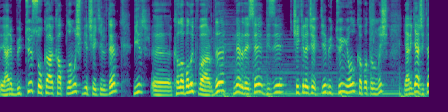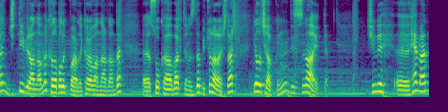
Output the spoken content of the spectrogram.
e, yani bütün sokağı kaplamış bir şekilde bir e, kalabalık vardı. Neredeyse dizi çekilecek diye bütün yol kapatılmış. Yani gerçekten ciddi bir anlamda kalabalık vardı karavanlardan da. E, sokağa baktığınızda bütün araçlar Yalı Çapkın'ın dizisine aitti. Şimdi e, hemen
